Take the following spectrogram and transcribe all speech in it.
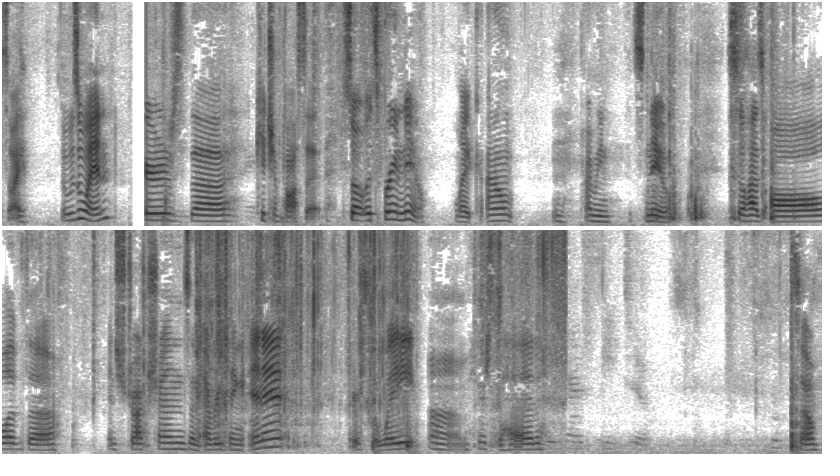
So I it was a win. Here's the kitchen faucet. So it's brand new. Like I don't, I mean, it's new. Still has all of the instructions and everything in it. There's the weight. Um, here's the head. So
